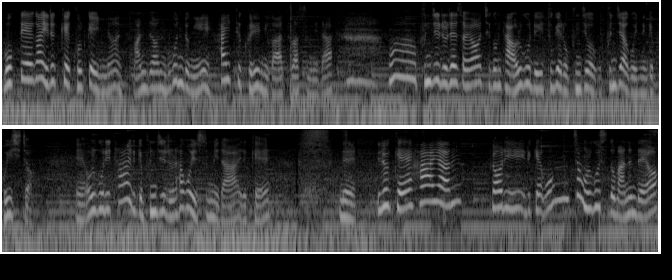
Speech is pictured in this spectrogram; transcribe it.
목대가 이렇게 굵게 있는 완전 묵은둥이 하이트 그린이가 들었습니다. 와 분지를 해서요. 지금 다 얼굴이 두 개로 분지하고 분지하고 있는 게 보이시죠? 예, 얼굴이 다 이렇게 분지를 하고 있습니다. 이렇게 네 이렇게 하얀 별이 이렇게 엄청 얼굴수도 많은데요.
